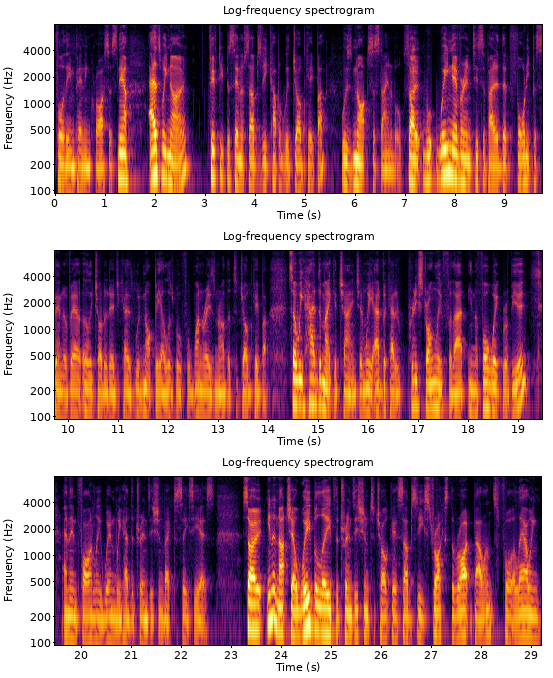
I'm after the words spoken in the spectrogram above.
for the impending crisis. Now, as we know, fifty percent of subsidy coupled with JobKeeper was not sustainable. So w- we never anticipated that 40% of our early childhood educators would not be eligible for one reason or other to JobKeeper. So we had to make a change and we advocated pretty strongly for that in the four week review and then finally when we had the transition back to CCS. So, in a nutshell, we believe the transition to childcare subsidy strikes the right balance for allowing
